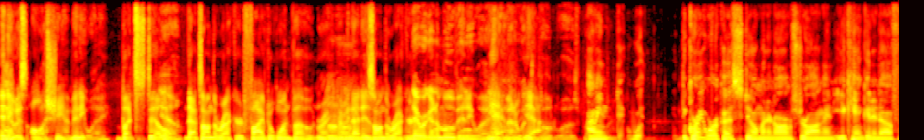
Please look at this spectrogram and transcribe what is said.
and it was all a sham anyway. But still, Yeah. that's on the record, five to one vote, right? I mean, mm-hmm. that is on the record. They were going to move anyway, Yeah, no matter what yeah. the vote was. but- I mean, th- w- the great work of Stillman and Armstrong, and you can't get enough,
